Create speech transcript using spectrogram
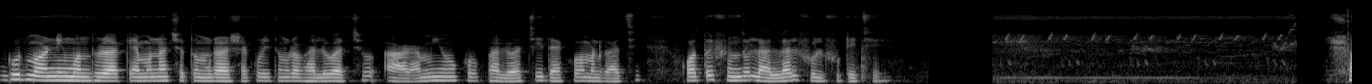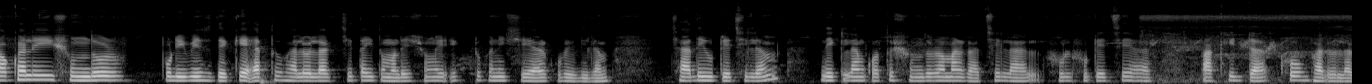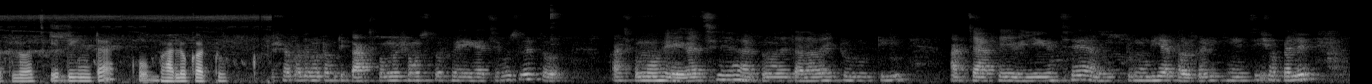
Good morning বন্ধুরা। কেমন আছো তোমরা? আশা করি তোমরা ভালো আছো। আর আমিও খুব ভালো আছি। দেখো, আমার গাছে কত সুন্দর লাল লাল ফুল ফুটেছে। সকালে এই সুন্দর পরিবেশ দেখে এত ভালো লাগছে, তাই তোমাদের সঙ্গে একটুখানি শেয়ার করে দিলাম। ছাদে উঠেছিলাম, দেখলাম কত সুন্দর আমার গাছে লাল ফুল ফুটেছে। আর পাখির ডাক খুব ভালো লাগল। আজকে দিনটা খুব ভালো কাটুক। সকালে মোটামুটি কাজকর্ম সমস্ত হয়ে গেছে, বুঝলে তো? কাজকর্ম হয়ে গেছে, আর তোমাদের দাদাভাই একটু রুটি আর চা খেয়ে বেরিয়ে গেছে, আমি একটু মুড়ি আর তরকারি খেয়েছি সকালে।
